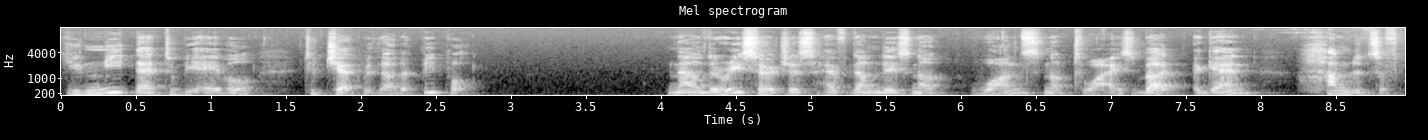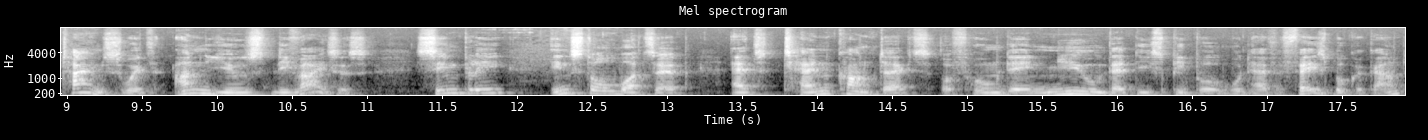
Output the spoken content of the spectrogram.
you need that to be able to chat with other people. Now, the researchers have done this not once, not twice, but again, hundreds of times with unused devices. Simply install WhatsApp, add 10 contacts of whom they knew that these people would have a Facebook account,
